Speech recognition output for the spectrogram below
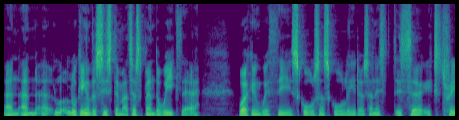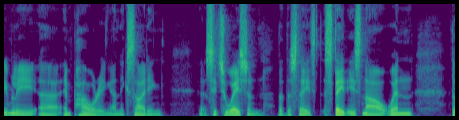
and and uh, looking at the system. I just spent the week there, working with the schools and school leaders, and it's it's an extremely uh, empowering and exciting uh, situation that the state state is now when the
